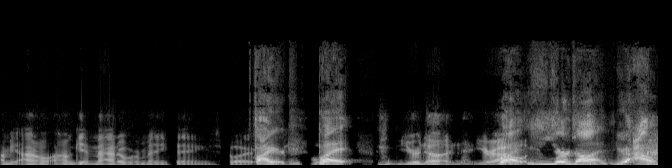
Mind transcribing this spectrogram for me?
I mean, I don't I don't get mad over many things, but Fired. people- But you're done. You're but out. you're done. You're out.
